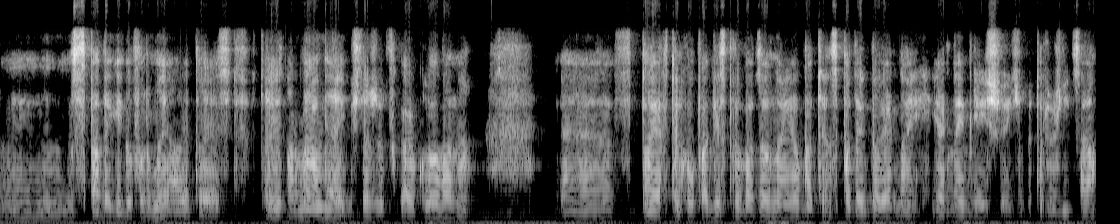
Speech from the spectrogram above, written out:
mm, spadek jego formy, ale to jest, to jest normalne i myślę, że wkalkulowane e, w to, jak ten chłopak jest prowadzony i oby ten spadek był jak, naj, jak najmniejszy żeby ta różnica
